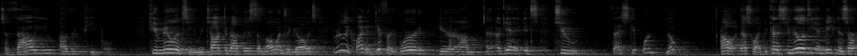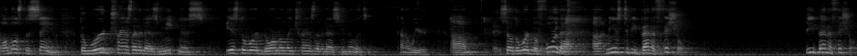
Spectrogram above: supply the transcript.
To value other people. Humility. We talked about this a moment ago. It's really quite a different word here. Um, again, it's to. Did I skip one? Nope. Oh, that's why. Because humility and meekness are almost the same. The word translated as meekness is the word normally translated as humility. Kind of weird. Um, so the word before that uh, means to be beneficial. Be beneficial.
